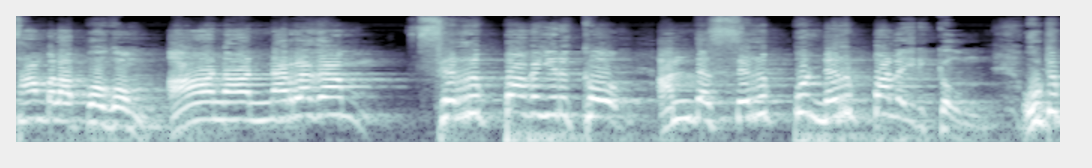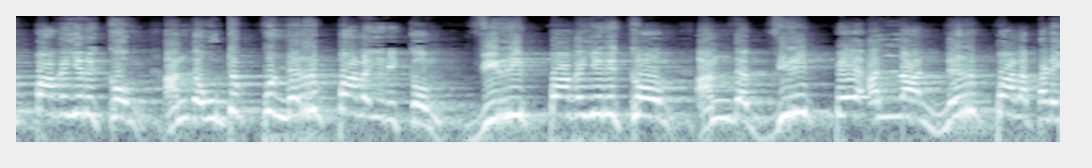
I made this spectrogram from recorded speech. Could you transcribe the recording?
சாம்பலா போகும். ஆனா நரகம் செருப்பாக இருக்கும். அந்த செருப்பு நெருப்பால இருக்கும். உடுப்பாக இருக்கும். அந்த உடுப்பு நெருப்பால இருக்கும். விரிப்பாக இருக்கும். அந்த விரிப்பே அல்லா நெருப்பால படை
